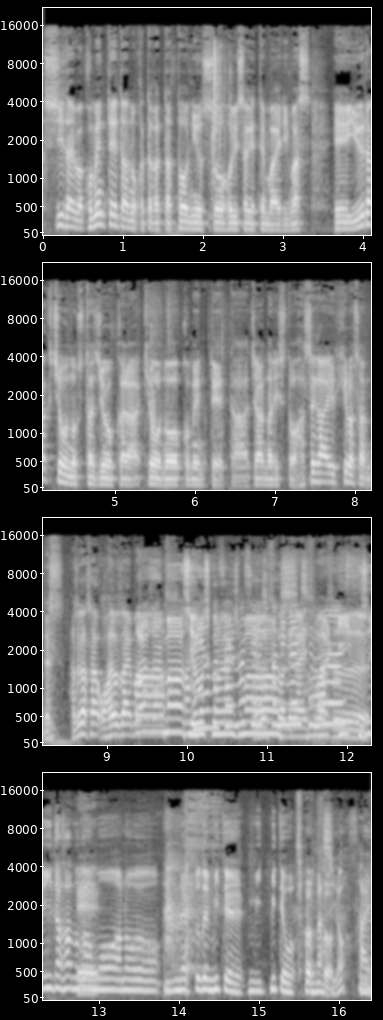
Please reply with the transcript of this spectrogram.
あ、7時台はコメンテーターの方々とニュースを掘り下げてまいります。えー、有楽町のスタジオから今日のコメンテーター、ジャーナリスト、長谷川幸宏さんです。長谷川さん、おはようございます。おはようございます。よろしくお願いします。よろしくお願いします。飯田さんの顔も、えー、あの、ネットで見て、見見ておりますよ。はい。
